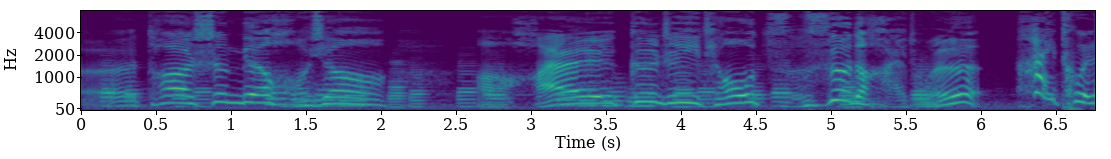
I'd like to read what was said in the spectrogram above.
呃，她身边好像啊还跟着一条紫色的海豚。海豚？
